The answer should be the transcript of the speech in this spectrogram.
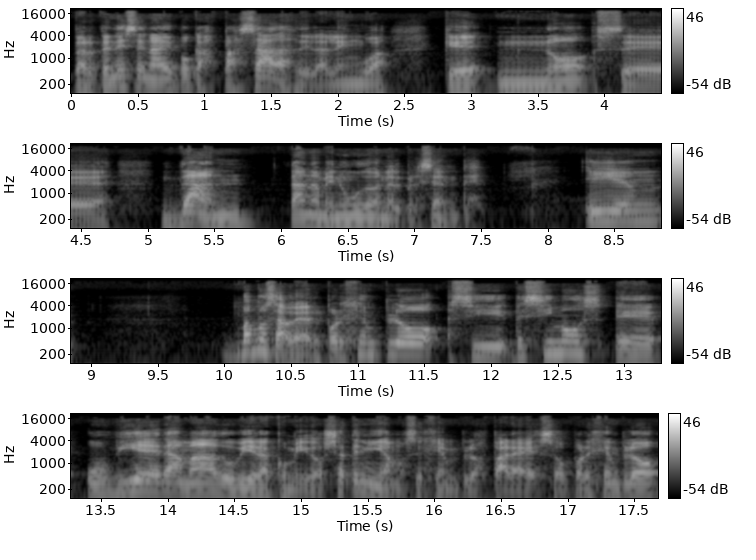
pertenecen a épocas pasadas de la lengua que no se dan tan a menudo en el presente. Y em, vamos a ver, por ejemplo, si decimos eh, hubiera amado, hubiera comido, ya teníamos ejemplos para eso. Por ejemplo,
